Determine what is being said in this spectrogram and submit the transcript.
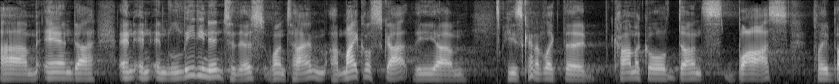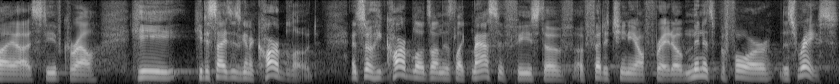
Um, and, uh, and, and, and, leading into this one time, Michael Scott, the, um, he's kind of like the comical dunce boss, played by Steve Carell, he, he decides he's going to carb load. And so he carb loads on this like massive feast of, of fettuccine alfredo minutes before this race.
